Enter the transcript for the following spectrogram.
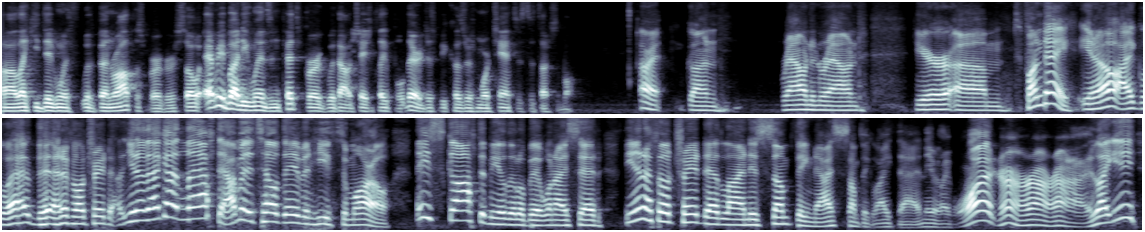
Uh, like he did with with Ben Roethlisberger. So everybody wins in Pittsburgh without Chase Claypool there, just because there's more chances to touch the ball. All right, gone round and round here. Um, fun day. You know, I glad the NFL trade. You know, that got laughed at. I'm going to tell Dave and Heath tomorrow. They scoffed at me a little bit when I said the NFL trade deadline is something now, something like that, and they were like, "What?" Like, eh,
